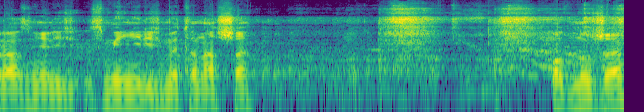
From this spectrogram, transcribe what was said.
Dobra, zmieni, zmieniliśmy te nasze odnóże.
